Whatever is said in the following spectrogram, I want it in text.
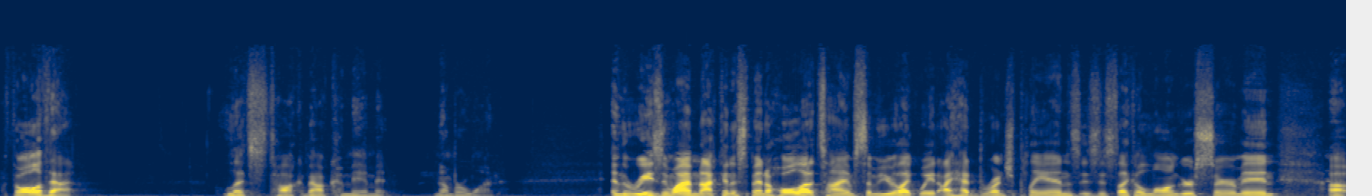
with all of that, let's talk about commandment number one. And the reason why I'm not going to spend a whole lot of time, some of you are like, wait, I had brunch plans. Is this like a longer sermon? Uh,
